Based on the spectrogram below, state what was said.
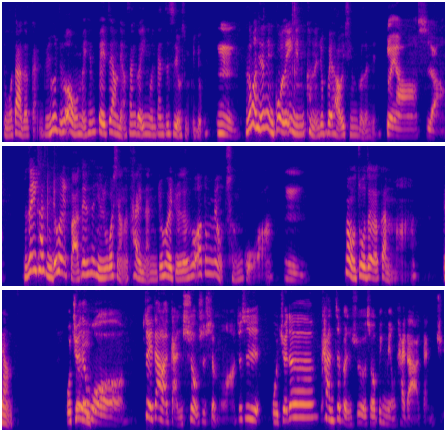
多大的感觉，你会觉得哦，我每天背这样两三个英文单词是有什么用？嗯。可是问题是你过了一年，你可能就背好一千个了呢。对啊，是啊。可是一开始你就会把这件事情如果想的太难，你就会觉得说啊都没有成果啊。嗯。那我做这个干嘛？这样子，我觉得我最大的感受是什么啊？就是我觉得看这本书的时候，并没有太大的感觉。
